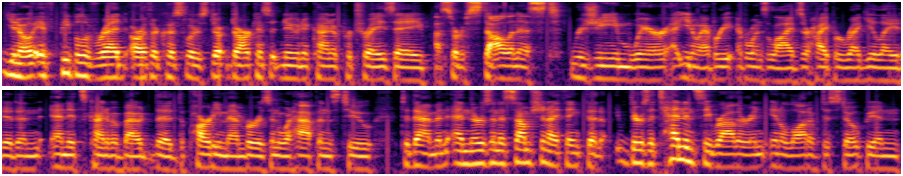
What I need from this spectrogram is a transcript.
you know, if people have read Arthur Koestler's Dar- Darkness at Noon, it kind of portrays a, a sort of Stalinist regime where uh, you know every everyone's lives are hyper regulated, and and it's kind of about the the party members and what happens to to them. And and there's an assumption I think that there's a tendency rather in, in a lot of dystopian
